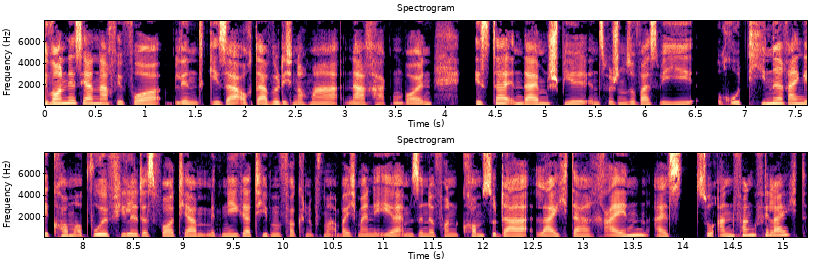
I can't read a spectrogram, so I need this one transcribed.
Yvonne ist ja nach wie vor blind. Gisa, auch da würde ich nochmal nachhaken wollen. Ist da in deinem Spiel inzwischen sowas wie Routine reingekommen, obwohl viele das Wort ja mit Negativem verknüpfen, aber ich meine eher im Sinne von, kommst du da leichter rein als zu Anfang vielleicht?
